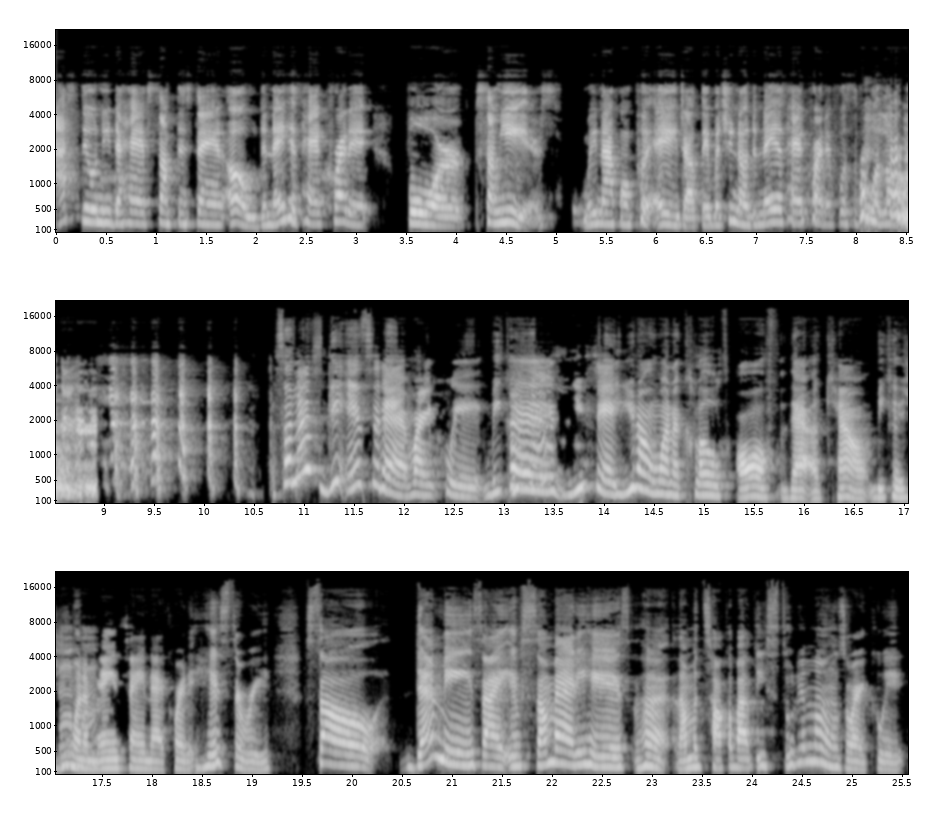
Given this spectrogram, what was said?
i still need to have something saying oh danae has had credit for some years we're not going to put age out there but you know danae has had credit for, for a long time So let's get into that right quick because mm-hmm. you said you don't want to close off that account because you mm-hmm. want to maintain that credit history. So that means like if somebody has, huh, I'm gonna talk about these student loans right quick.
